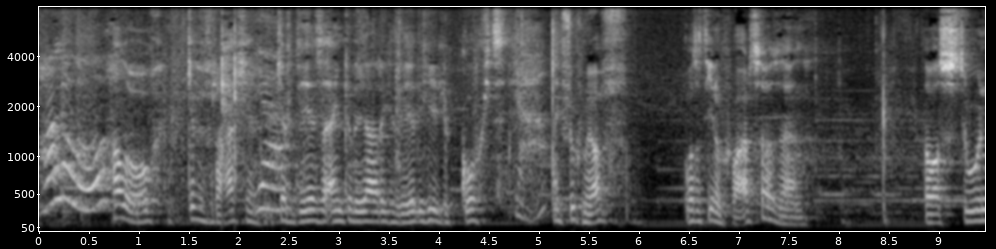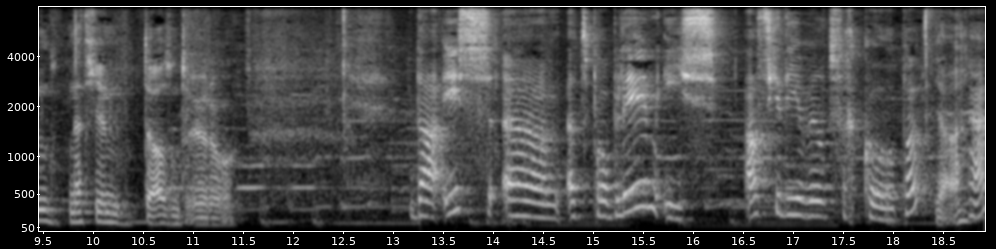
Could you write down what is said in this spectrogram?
Hallo? Hallo, ik heb een vraagje. Ja. Ik heb deze enkele jaren geleden hier gekocht. Ja. En ik vroeg me af wat het hier nog waard zou zijn. Dat was toen net geen 1000 euro. Dat is, ehm, het probleem is, als je die wilt verkopen, Ja. hè,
